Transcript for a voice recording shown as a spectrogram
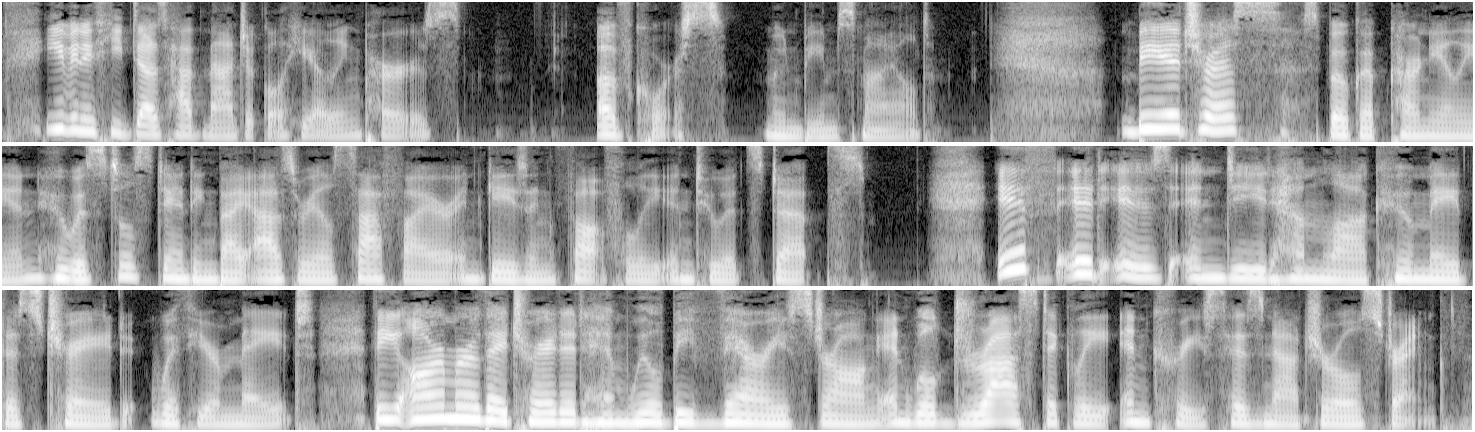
Even if he does have magical healing purrs. Of course, Moonbeam smiled. Beatrice, spoke up Carnelian, who was still standing by Azrael's sapphire and gazing thoughtfully into its depths. If it is indeed Hemlock who made this trade with your mate, the armor they traded him will be very strong and will drastically increase his natural strength.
